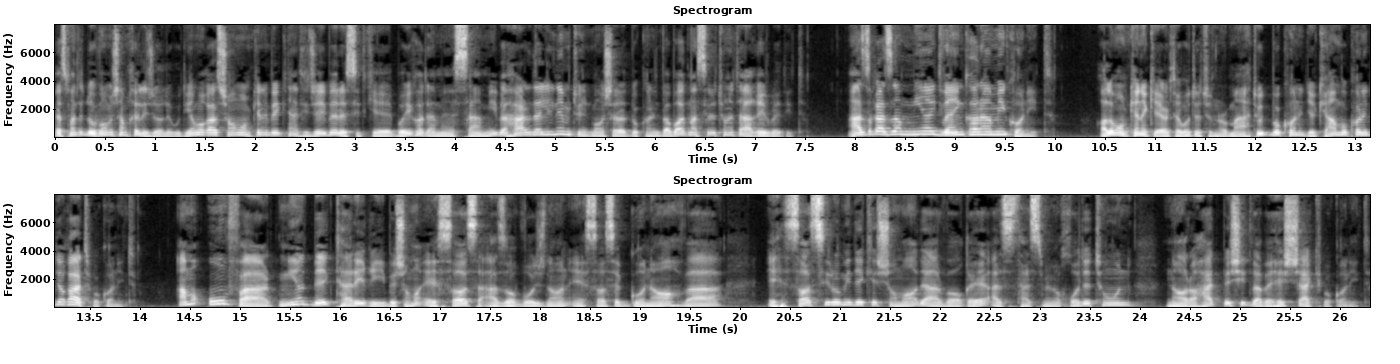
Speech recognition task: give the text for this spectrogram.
قسمت دومش هم خیلی جالب بود. یه موقع از شما ممکنه به یک نتیجه برسید که با یک آدم سمی به هر دلیل نمی‌تونید معاشرت بکنید و باید مسیرتون رو تغییر بدید. از غذا میایید و این کارم می‌کنید. حالا ممکنه که ارتباطتون رو محدود بکنید یا کم بکنید یا قطع بکنید. اما اون فرد میاد به یک طریقی به شما احساس عذاب وجدان احساس گناه و احساسی رو میده که شما در واقع از تصمیم خودتون ناراحت بشید و بهش شک بکنید.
